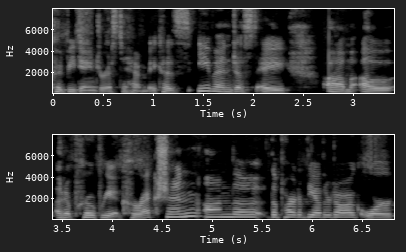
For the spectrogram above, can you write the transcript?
could be dangerous to him. Because even just a, um, a an appropriate correction on the the part of the other dog, or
